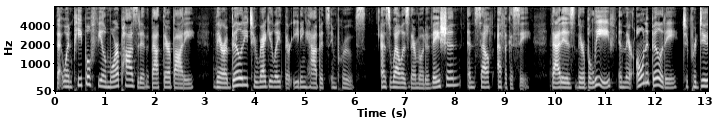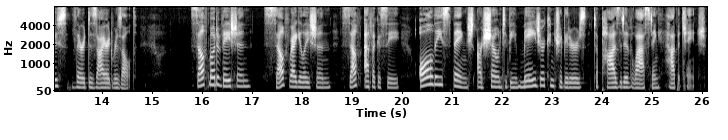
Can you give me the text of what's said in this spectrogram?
that when people feel more positive about their body, their ability to regulate their eating habits improves, as well as their motivation and self efficacy. That is, their belief in their own ability to produce their desired result. Self motivation, self regulation, self efficacy, all these things are shown to be major contributors to positive, lasting habit change.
